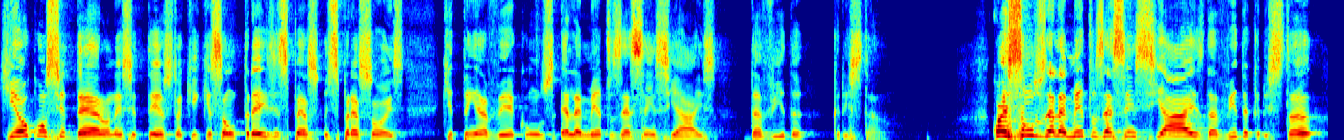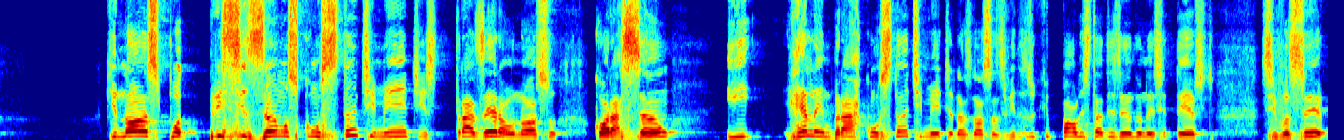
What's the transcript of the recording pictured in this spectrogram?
que eu considero nesse texto aqui, que são três expressões que têm a ver com os elementos essenciais da vida cristã. Quais são os elementos essenciais da vida cristã que nós precisamos constantemente trazer ao nosso coração e relembrar constantemente nas nossas vidas o que Paulo está dizendo nesse texto. Se você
